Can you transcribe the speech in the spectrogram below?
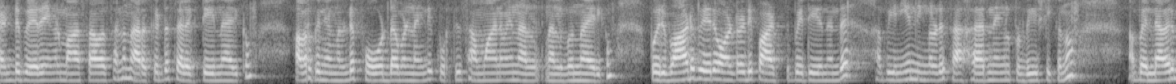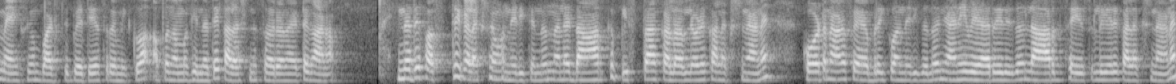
രണ്ട് പേരെ ഞങ്ങൾ മാസാവസാനം നറുക്കിട്ട് സെലക്ട് ചെയ്യുന്നതായിരിക്കും. അവർക്ക് ഞങ്ങളുടെ ഫോർ ഡബിൾ നയന്റെ കുർത്തി സമ്മാനമായി നൽ നൽകുന്നതായിരിക്കും. അപ്പോൾ ഒരുപാട് പേര് ഓൾറെഡി പാർട്ടിസിപ്പേറ്റ് ചെയ്യുന്നുണ്ട്. അപ്പോൾ ഇനിയും നിങ്ങളുടെ സഹകരണം ഞങ്ങൾ പ്രതീക്ഷിക്കുന്നു. അപ്പോൾ എല്ലാവരും മാക്സിമം പാർട്ടിസിപ്പേറ്റ് ചെയ്യാൻ ശ്രമിക്കുക. അപ്പോൾ നമുക്ക് ഇന്നത്തെ കളക്ഷൻസ് ഓരോന്നായിട്ട് കാണാം. ഇന്നത്തെ ഫസ്റ്റ് കളക്ഷൻ വന്നിരിക്കുന്നത് നല്ല ഡാർക്ക് പിസ്ത കളറിലുള്ള കളക്ഷനാണ് കോട്ടൺ ആണ് ഫാബ്രിക് വന്നിരിക്കുന്നത്. ഞാൻ ഈ വെയർ ചെയ്തിരിക്കുന്നത് ലാർജ് സൈസിലുള്ള ഒരു കളക്ഷനാണ്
